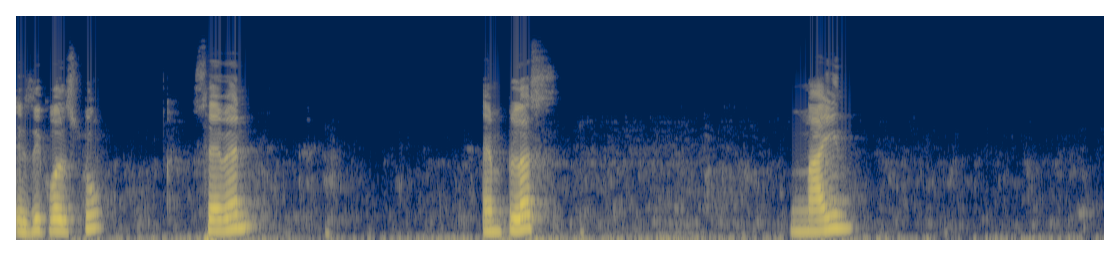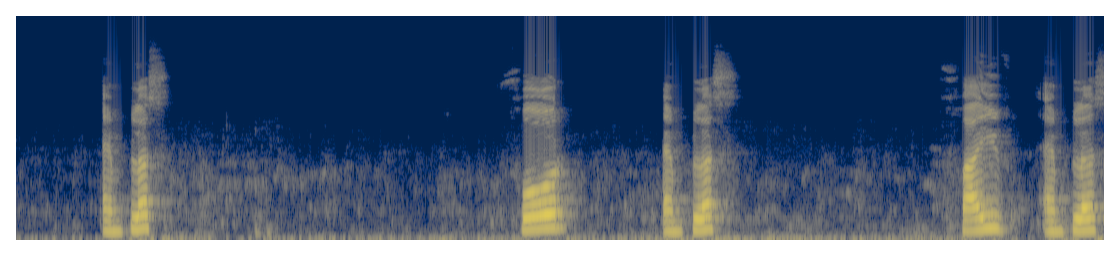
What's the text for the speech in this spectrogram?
is equals to 7 m plus nine m plus four m plus five m plus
